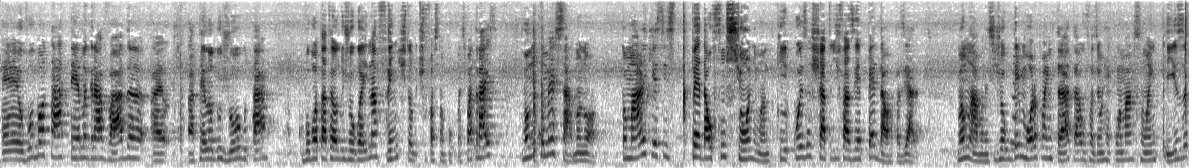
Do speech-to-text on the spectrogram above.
é, eu vou botar a tela gravada, a, a, tela do jogo, tá? Vou botar a tela do jogo aí na frente, então deixa eu afastar um pouco mais pra trás. Vamos começar, mano, ó. Tomara que esse pedal funcione, mano, porque coisa chata de fazer é pedal, rapaziada. Vamos lá, mano, esse jogo demora pra entrar, tá? vou fazer uma reclamação à empresa.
